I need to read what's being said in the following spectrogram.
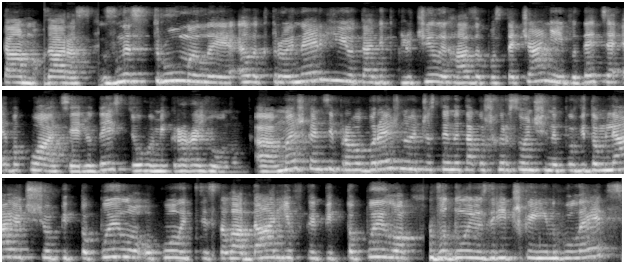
там зараз знеструмили електроенергію та відключили газопостачання, і ведеться евакуація людей з цього мікрорайону. Мешканці правобережної частини також Херсонщини повідомляють, що підтопило околиці села Дар'ївки, підтопило водою з річки Інгулець,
